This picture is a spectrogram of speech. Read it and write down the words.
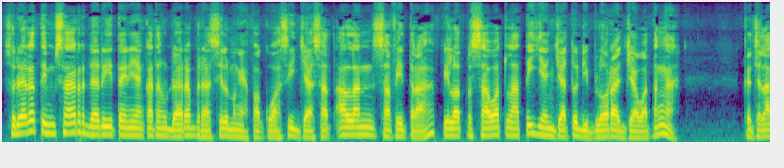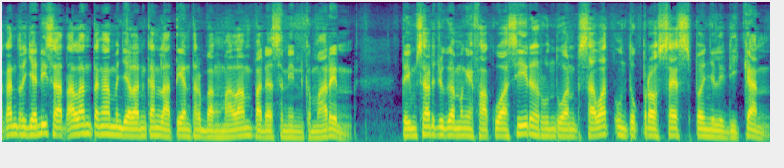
Saudara tim SAR dari TNI Angkatan Udara berhasil mengevakuasi jasad Alan Safitra, pilot pesawat latih yang jatuh di Blora, Jawa Tengah. Kecelakaan terjadi saat Alan tengah menjalankan latihan terbang malam pada Senin kemarin. Tim SAR juga mengevakuasi reruntuhan pesawat untuk proses penyelidikan.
